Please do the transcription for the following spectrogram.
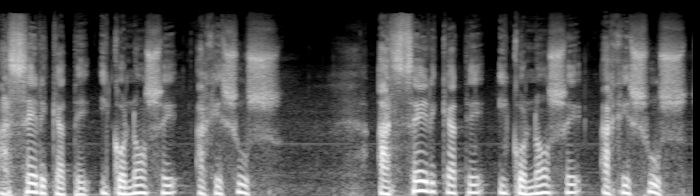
Acércate y conoce a Jesús. Acércate y conoce a Jesús.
